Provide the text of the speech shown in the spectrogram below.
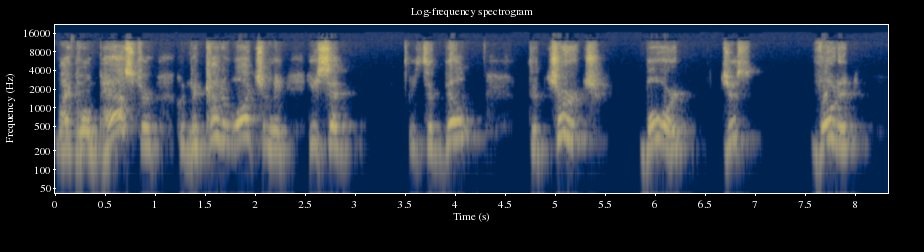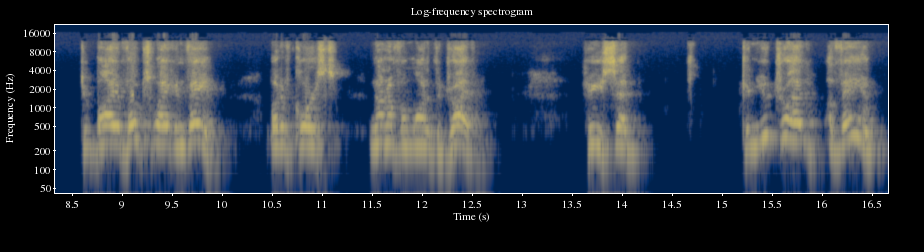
my home pastor, who'd been kind of watching me, he said, he said, Bill, the church board just voted to buy a Volkswagen van. But of course, none of them wanted to drive it. He said, Can you drive a van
